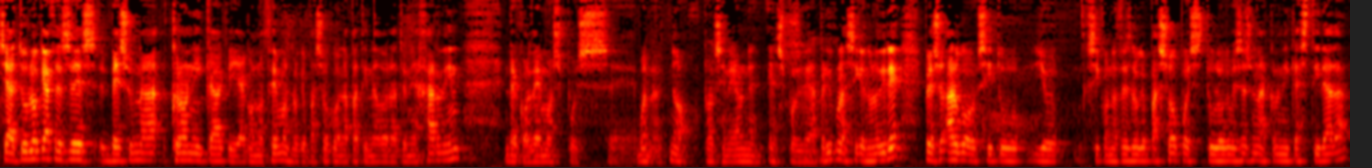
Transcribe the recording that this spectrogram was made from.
sea, tú lo que haces es, ves una crónica que ya conocemos, lo que pasó con la patinadora Tonya Harding. Recordemos, pues, eh, bueno, no, pues sería un spoiler de la película, así que no lo diré, pero es algo, si tú, yo, si conoces lo que pasó, pues tú lo que ves es una crónica estirada.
